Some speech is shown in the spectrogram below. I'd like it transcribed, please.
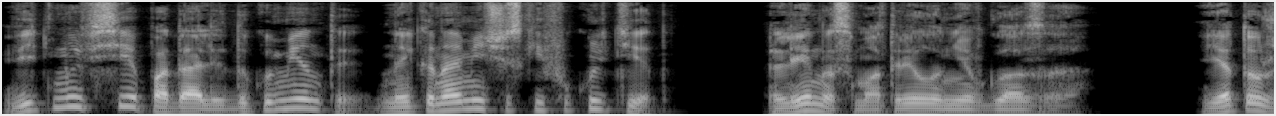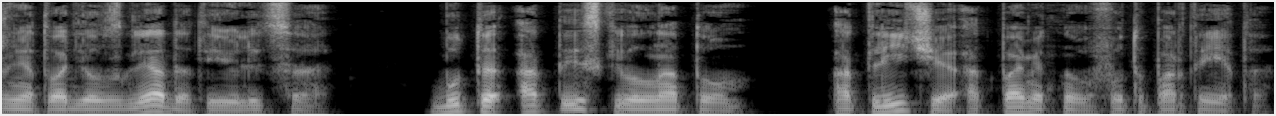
Ведь мы все подали документы на экономический факультет. Лена смотрела мне в глаза. Я тоже не отводил взгляда от ее лица, будто отыскивал на том отличие от памятного фотопортрета.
